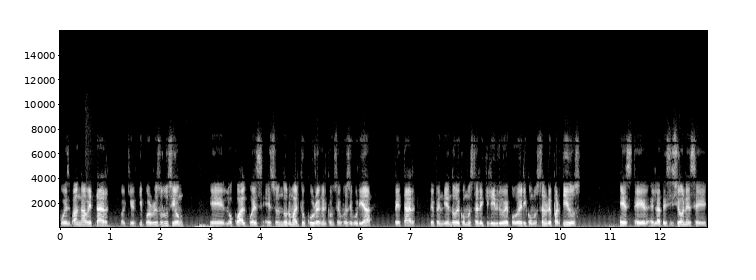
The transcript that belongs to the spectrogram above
pues van a vetar cualquier tipo de resolución, eh, lo cual pues eso es normal que ocurra en el Consejo de Seguridad, vetar dependiendo de cómo está el equilibrio de poder y cómo están repartidos este, las decisiones eh,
